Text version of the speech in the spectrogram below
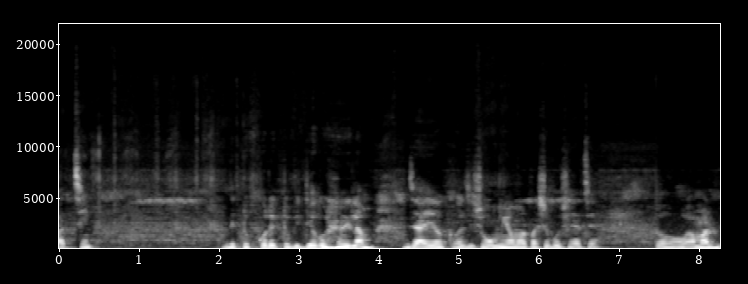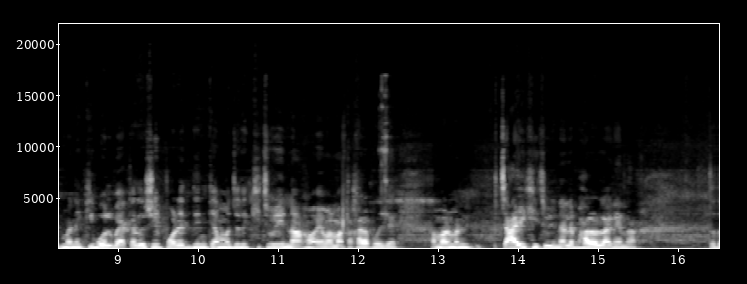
পাচ্ছি। টুক করে একটু ভিডিও করে নিলাম। যাই হোক, ওই যে সৌমি আমার পাশে বসে আছে। তো আমার মানে কি বলব, একাদশীর পরের দিনকে আমার যদি খিচুড়ি না হয়, আমার মাথা খারাপ হয়ে যায়। আমার মানে চাই খিচুড়ি, নাহলে ভালো লাগে না। তো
